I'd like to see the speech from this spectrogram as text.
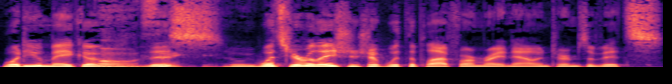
What do you make of Oh, this? What's your relationship with the platform right now in terms of its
